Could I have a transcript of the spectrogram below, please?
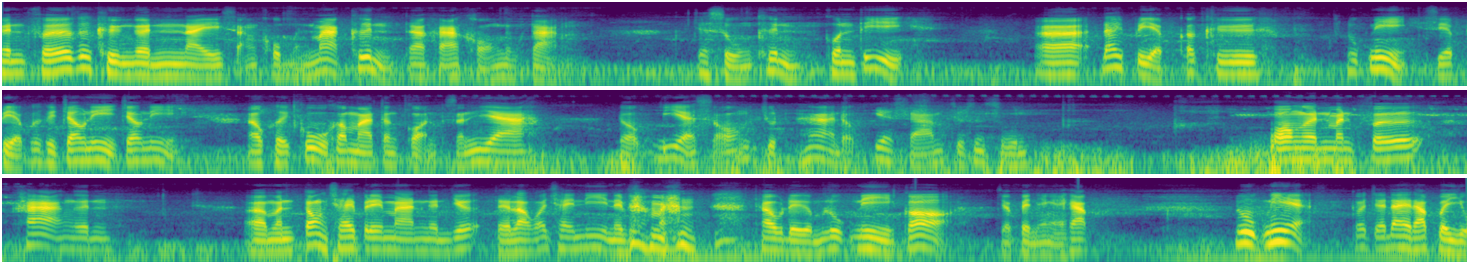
เงินเฟ้อก็คือเงินในสังคมมันมากขึ้น ราคาของต่างๆ จะสูงขึ้น คนที่ได้เปรียบก็คือลูกหนี้เสียเปรียบก็คือเจ้าหนี้เจ้าหนี้เราเคยกู้เข้ามาตั้งก่อนสัญญา ดอกเบี้ย 2.5 ดอกเบี้ย 3.00 พอเงินมันเฟ้อค่าเงินมันต้องใช้ปริมาณเงินเยอะ แต่เราก็ใช้หนี้ในประมาณเท่าเดิม ลูกหนี้ก็จะเป็นยังไงครับ ลูกหนี้ก็จะได้รับประโย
